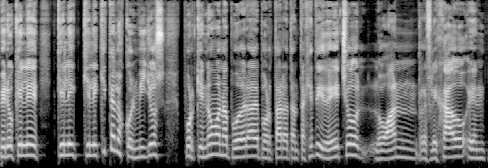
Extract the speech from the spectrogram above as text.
pero que le, que, le, que le quita los colmillos porque no van a poder deportar a tanta gente y de hecho lo han reflejado en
